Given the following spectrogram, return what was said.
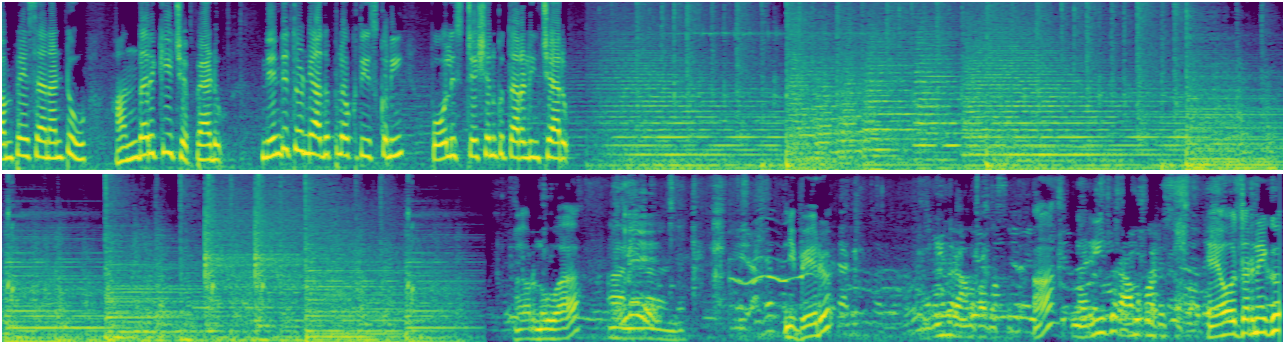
చంపేశానంటూ అందరికీ చెప్పాడు. నిందితుడిని అదుపులోకి తీసుకుని పోలీస్ స్టేషన్కు తరలించారు. ఎవరు నువ్వా. నీ పేరు? ఏమవుతారు నీకు?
